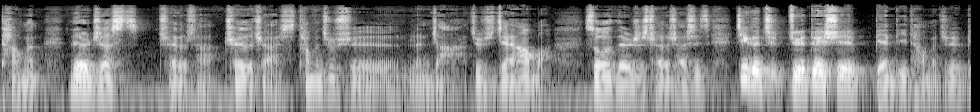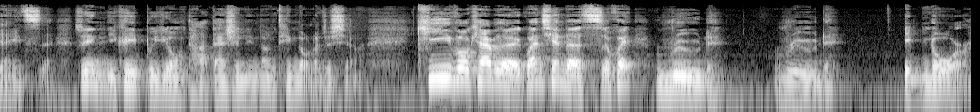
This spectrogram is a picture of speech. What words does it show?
他们 they're just trailer trash trailer trash 他们就是人渣就是这样吧 so they're just trailer trash 这个绝绝对是贬低他们就是贬义词所以你可以不用它但是你能听懂了就行了 key vocabulary 关键的词汇 rude rude ignore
